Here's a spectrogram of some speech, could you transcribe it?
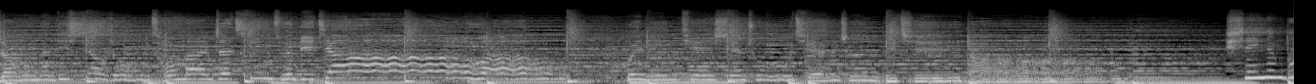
让我们的笑容充满着青春的骄傲，为明天献出虔诚的祈祷。谁能不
